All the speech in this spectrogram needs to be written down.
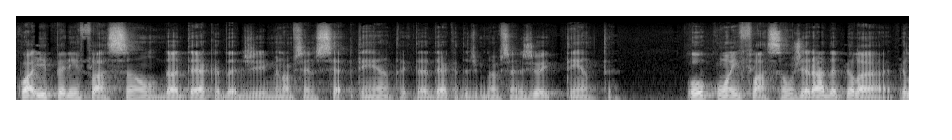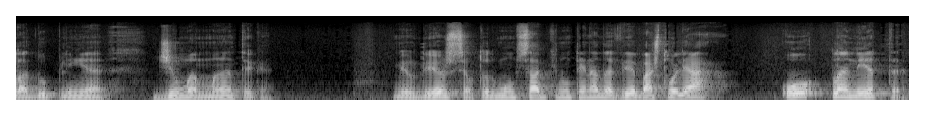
com a hiperinflação da década de 1970 e da década de 1980, ou com a inflação gerada pela, pela duplinha Dilma-Manteiga. Meu Deus do céu, todo mundo sabe que não tem nada a ver, basta olhar o planeta.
